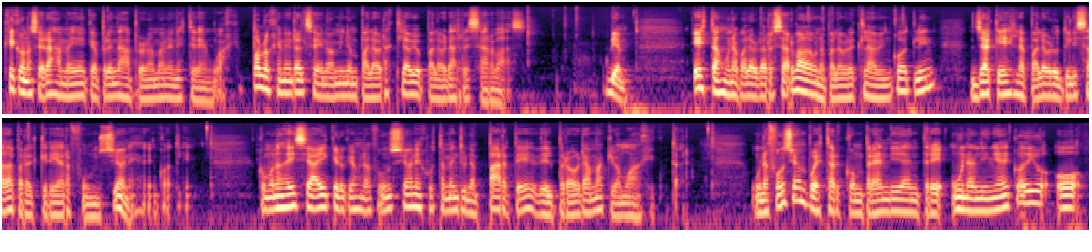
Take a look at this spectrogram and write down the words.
que conocerás a medida que aprendas a programar en este lenguaje. Por lo general se denominan palabras clave o palabras reservadas. Bien, esta es una palabra reservada, una palabra clave en Kotlin, ya que es la palabra utilizada para crear funciones en Kotlin. Como nos dice ahí que lo que es una función es justamente una parte del programa que vamos a ejecutar. Una función puede estar comprendida entre una línea de código o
